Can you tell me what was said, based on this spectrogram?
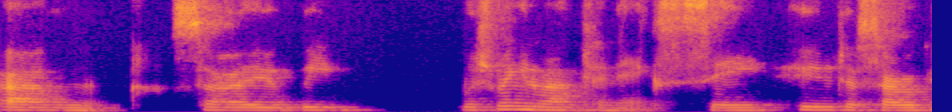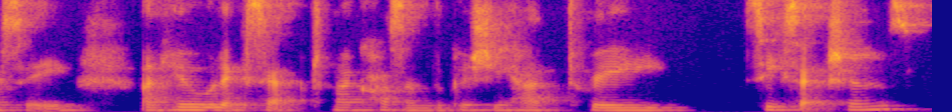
Um, so we was ringing around clinics to see who does surrogacy and who will accept my cousin because she had three C sections.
